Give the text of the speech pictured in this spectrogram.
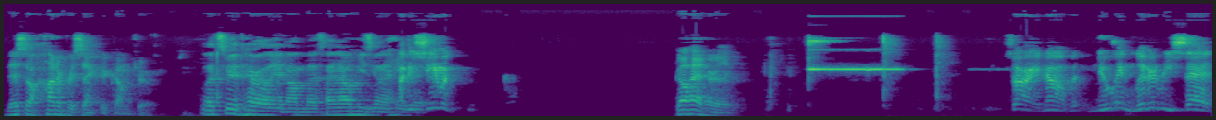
This 100% could come true. Let's read Hurley in on this. I know he's gonna hate Have you it. seen what? Go ahead, Hurley. Sorry, no, but Newton literally said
